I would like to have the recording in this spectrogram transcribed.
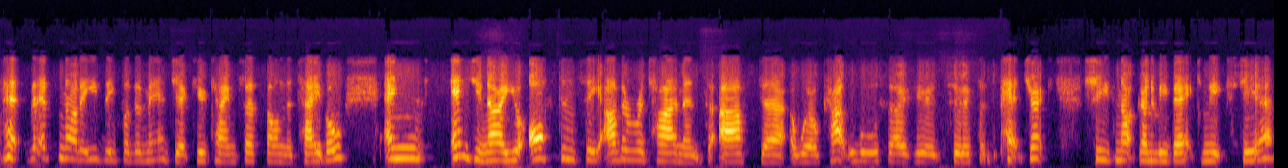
that, that's not easy for the Magic who came fifth on the table. And as you know, you often see other retirements after a World Cup. We've also heard Sulu Fitzpatrick. She's not going to be back next year.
